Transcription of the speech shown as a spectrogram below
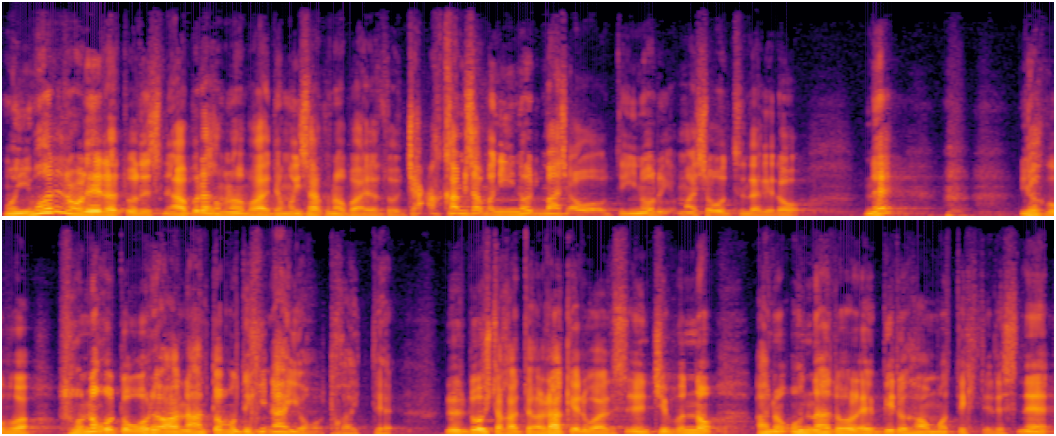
もう今までの例だとですね、アブラハムの場合でもイサクの場合だと、じゃあ神様に祈りましょうって祈りましょうって言うんだけど、ね、ヤコブは、そんなこと俺は何ともできないよ。とか言って、でどうしたかっていうと、ラケルはですね、自分のあの女奴隷、ビルハを持ってきてですね、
